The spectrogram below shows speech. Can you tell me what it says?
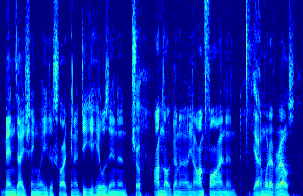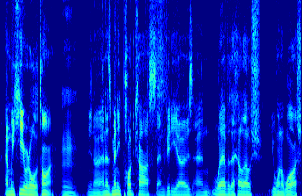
men's age thing where you just like you know dig your heels in and Sure. I'm not gonna you know I'm fine and Yeah. and whatever else. And we hear it all the time Mm. You know, and as many podcasts and videos and whatever the hell else you want to watch,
